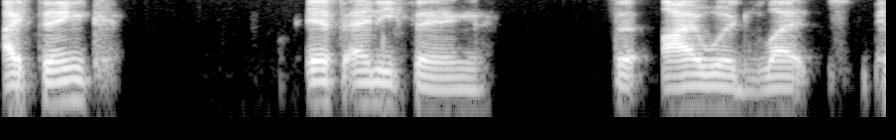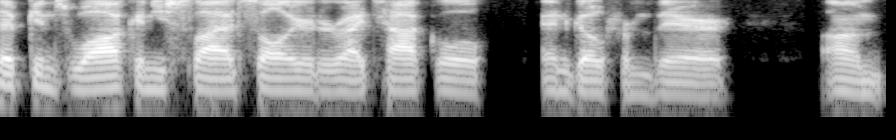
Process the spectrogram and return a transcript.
I think if anything, that I would let Pipkins walk and you slide Salyer to right tackle and go from there. Um,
